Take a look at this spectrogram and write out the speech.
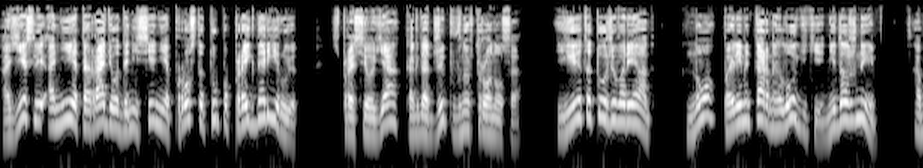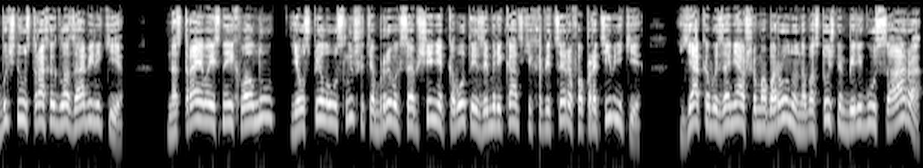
А если они это радиодонесение просто тупо проигнорируют? Спросил я, когда джип вновь тронулся. И это тоже вариант. Но, по элементарной логике, не должны. Обычно у страха глаза велики. Настраиваясь на их волну, я успела услышать обрывок сообщения кого-то из американских офицеров о противнике, якобы занявшем оборону на восточном берегу Саара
